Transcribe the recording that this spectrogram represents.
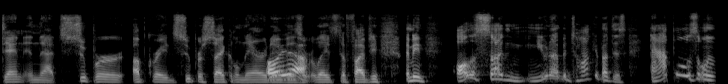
dent in that super upgrade, super cycle narrative as yeah. it relates to five G. I mean, all of a sudden, you and I've been talking about this. Apple is only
